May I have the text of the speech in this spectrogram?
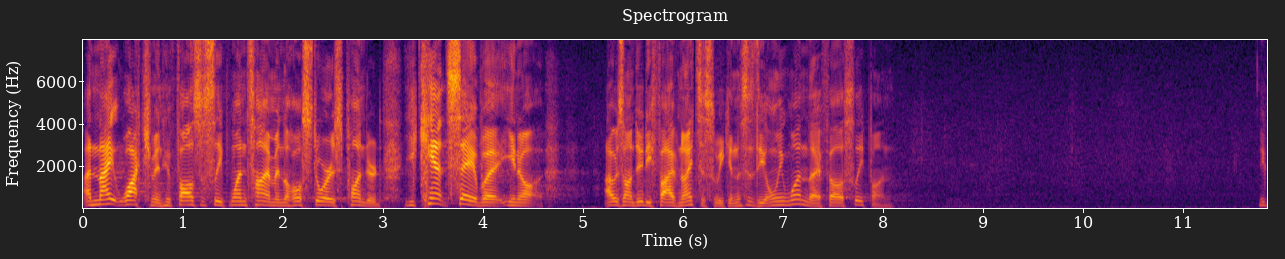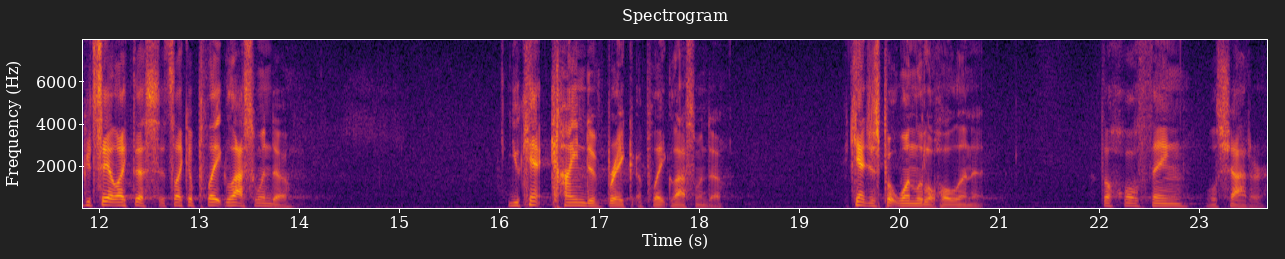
a night watchman who falls asleep one time and the whole store is plundered. You can't say, but, you know, I was on duty five nights this week and this is the only one that I fell asleep on. You could say it like this it's like a plate glass window. You can't kind of break a plate glass window, you can't just put one little hole in it. The whole thing will shatter.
